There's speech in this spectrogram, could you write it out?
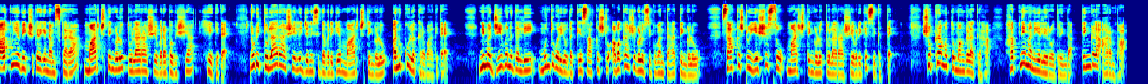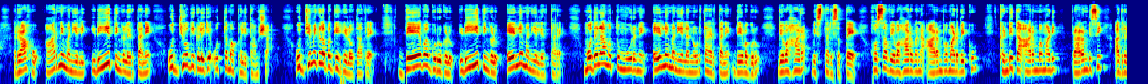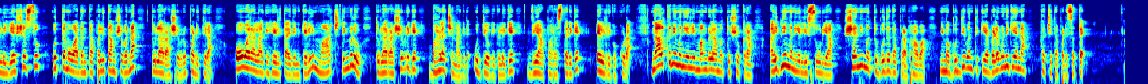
ಆತ್ಮೀಯ ವೀಕ್ಷಕರಿಗೆ ನಮಸ್ಕಾರ. ಮಾರ್ಚ್ ತಿಂಗಳು ತುಲಾರಾಶಿಯವರ ಭವಿಷ್ಯ ಹೇಗಿದೆ? ನೋಡಿ ತುಲಾರಾಶಿಯಲ್ಲಿ ಜನಿಸಿದವರಿಗೆ ಮಾರ್ಚ್ ತಿಂಗಳು ಅನುಕೂಲಕರವಾಗಿದೆ. ನಿಮ್ಮ ಜೀವನದಲ್ಲಿ ಮುಂದುವರಿಯೋದಕ್ಕೆ ಸಾಕಷ್ಟು ಅವಕಾಶಗಳು ಸಿಗುವಂತಹ ತಿಂಗಳು. ಸಾಕಷ್ಟು ಯಶಸ್ಸು ಮಾರ್ಚ್ ತಿಂಗಳು ತುಲಾರಾಶಿಯವರಿಗೆ ಸಿಗುತ್ತೆ. ಶುಕ್ರ ಮತ್ತು ಮಂಗಳ ಗ್ರಹ ಹತ್ತನೇ ಮನೆಯಲ್ಲಿರೋದ್ರಿಂದ ತಿಂಗಳ ಆರಂಭ. ರಾಹು ಆರನೇ ಮನೆಯಲ್ಲಿ ಇಡೀ ತಿಂಗಳಿರ್ತಾನೆ. ಉದ್ಯೋಗಿಗಳಿಗೆ ಉತ್ತಮ ಫಲಿತಾಂಶ. ಉದ್ಯಮಿಗಳ ಬಗ್ಗೆ ಹೇಳೋದಾದರೆ, ದೇವಗುರುಗಳು ಇಡೀ ತಿಂಗಳು ಏಳನೇ ಮನೆಯಲ್ಲಿರ್ತಾರೆ. ಮೊದಲ ಮತ್ತು ಮೂರನೇ ಏಳನೇ ಮನೆಯೆಲ್ಲ ನೋಡ್ತಾ ಇರ್ತಾನೆ ದೇವಗುರು. ವ್ಯವಹಾರ ವಿಸ್ತರಿಸುತ್ತೆ. ಹೊಸ ವ್ಯವಹಾರವನ್ನು ಆರಂಭ ಮಾಡಬೇಕು. ಖಂಡಿತ ಆರಂಭ ಮಾಡಿ, ಪ್ರಾರಂಭಿಸಿ, ಅದರಲ್ಲಿ ಯಶಸ್ಸು ಉತ್ತಮವಾದಂಥ ಫಲಿತಾಂಶವನ್ನು ತುಲಾರಾಶಿಯವರು ಪಡಿತೀರಾ? ಓವರಾಲ್ ಆಗಿ ಹೇಳ್ತಾ ಇದ್ದೀನಿ ಕೇಳಿ, ಮಾರ್ಚ್ ತಿಂಗಳು ತುಲಾರಾಶಿಯವರಿಗೆ ಬಹಳ ಚೆನ್ನಾಗಿದೆ. ಉದ್ಯೋಗಿಗಳಿಗೆ, ವ್ಯಾಪಾರಸ್ಥರಿಗೆ ಎಲ್ರಿಗೂ ಕೂಡ. ನಾಲ್ಕನೇ ಮನೆಯಲ್ಲಿ ಮಂಗಳ ಮತ್ತು ಶುಕ್ರ, ಐದನೇ ಮನೆಯಲ್ಲಿ ಸೂರ್ಯ, ಶನಿ ಮತ್ತು ಬುಧದ ಪ್ರಭಾವ ನಿಮ್ಮ ಬುದ್ಧಿವಂತಿಕೆಯ ಬೆಳವಣಿಗೆಯನ್ನು ಖಚಿತಪಡಿಸುತ್ತೆ.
